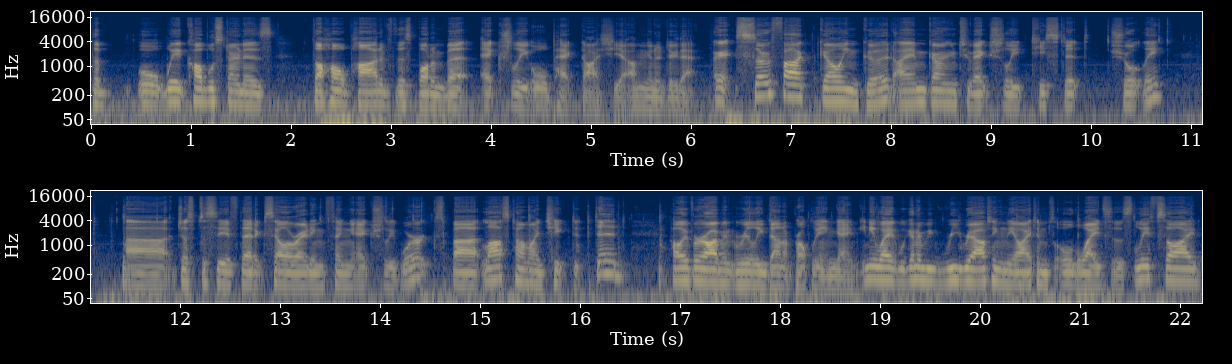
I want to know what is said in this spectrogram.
the, or where cobblestone is, the whole part of this bottom bit actually all packed ice. Yeah, I'm going to do that. Okay, so far going good. I am going to actually test it shortly uh, just to see if that accelerating thing actually works, but last time I checked it did, however I haven't really done it properly in game. Anyway, we're going to be rerouting the items all the way to this left side,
